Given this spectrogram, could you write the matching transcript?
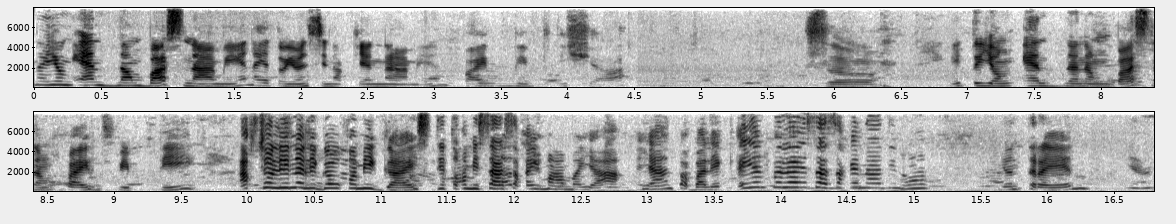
Na yung end ng bus namin. Ito yung sinakyan namin. 550 siya. So, ito yung end na ng bus ng 550. Actually, naligaw kami guys. Dito kami sasakay mamaya. Ayan, pabalik. Ayan pala yung sasakyan natin, oh. Yung tren. Ayan.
